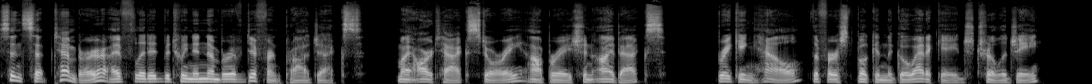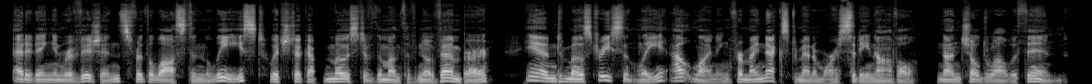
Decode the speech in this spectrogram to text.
Since September, I've flitted between a number of different projects my Artax story, Operation Ibex, Breaking Hell, the first book in the Goetic Age trilogy, editing and revisions for The Lost in the Least, which took up most of the month of November, and most recently, outlining for my next Metamor City novel, None Shall Dwell Within.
